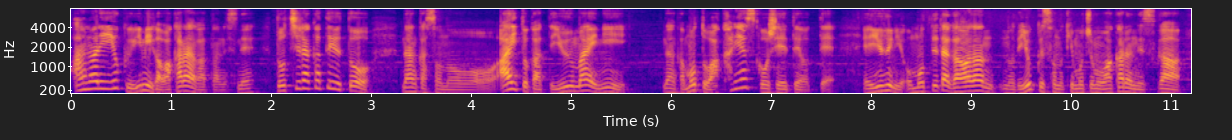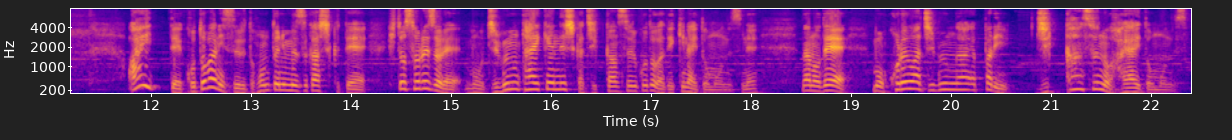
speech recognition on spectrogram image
あまりよく意味がわからなかったんですね。どちらかというとなんかその愛とかって言う前になんかもっと分かりやすく教えてよっていうふうに思ってた側なのでよくその気持ちもわかるんですが愛って言葉にすると本当に難しくて人それぞれもう自分の体験でしか実感することができないと思うんですね。なのでもうこれは自分がやっぱり実感するのが早いと思うんです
